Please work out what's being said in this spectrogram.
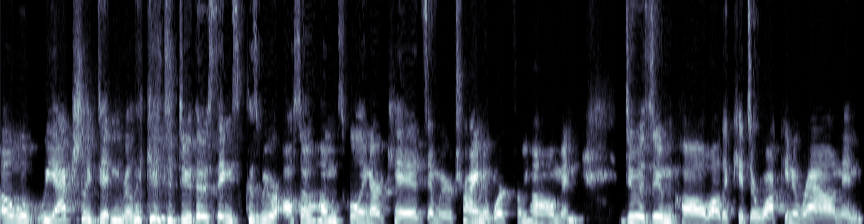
oh well we actually didn't really get to do those things because we were also homeschooling our kids and we were trying to work from home and do a zoom call while the kids are walking around and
